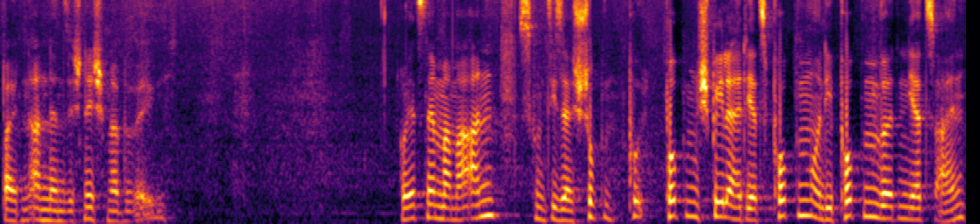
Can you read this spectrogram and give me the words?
beiden anderen sich nicht mehr bewegen. Aber jetzt nehmen wir mal an, dieser Puppenspieler hätte jetzt Puppen und die Puppen würden jetzt ein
